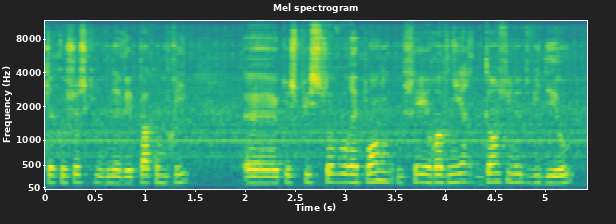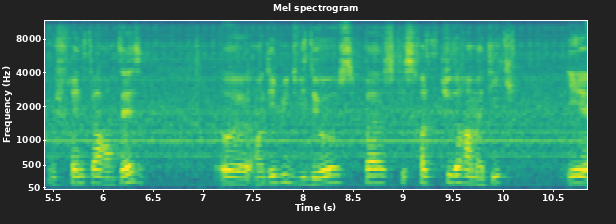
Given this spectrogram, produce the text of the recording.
quelque chose que vous n'avez pas compris, euh, que je puisse soit vous répondre ou soit y revenir dans une autre vidéo, où je ferai une parenthèse euh, en début de vidéo, c'est pas ce qui sera le plus dramatique, et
